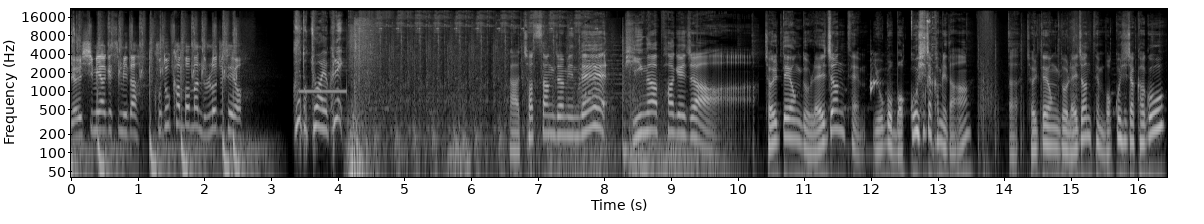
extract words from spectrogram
열심히 하겠습니다. 구독 한 번만 눌러주세요. 구독 좋아요 클릭 자, 첫 상점인데 빙하 파괴자 절대영도 레전템 요거 먹고 시작합니다. 자, 절대영도 레전템 먹고 시작하고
